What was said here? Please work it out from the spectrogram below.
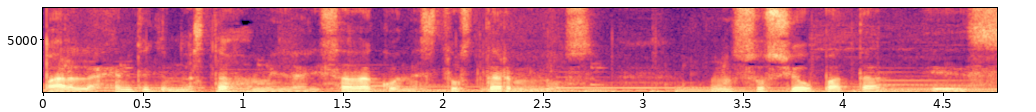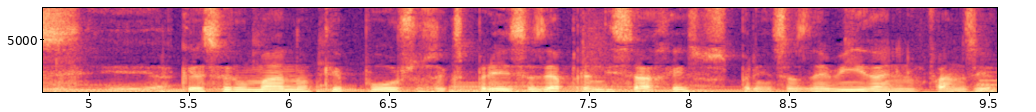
Para la gente que no está familiarizada con estos términos, un sociópata es eh, aquel ser humano que por sus experiencias de aprendizaje, sus experiencias de vida en la infancia,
